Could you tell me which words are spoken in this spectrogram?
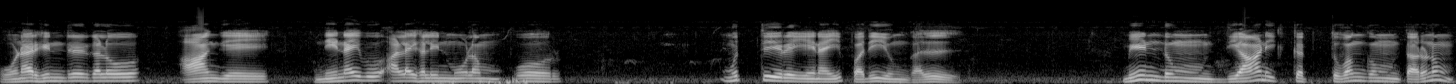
உணர்கின்றீர்களோ? ஆங்கே நினைவு அலைகளின் மூலம் ஓர் முத்திரையினை பதியுங்கள். மீண்டும் தியானிக்கத் துவங்கும் தருணம்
